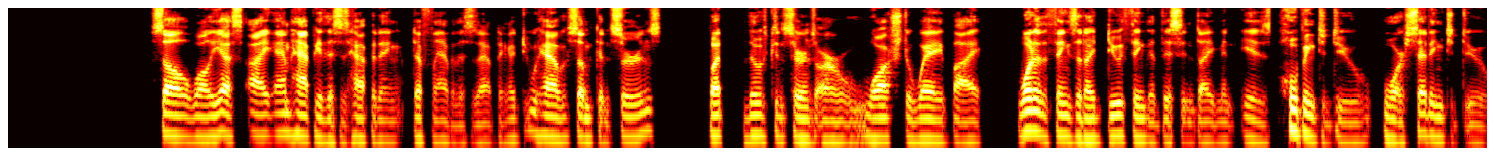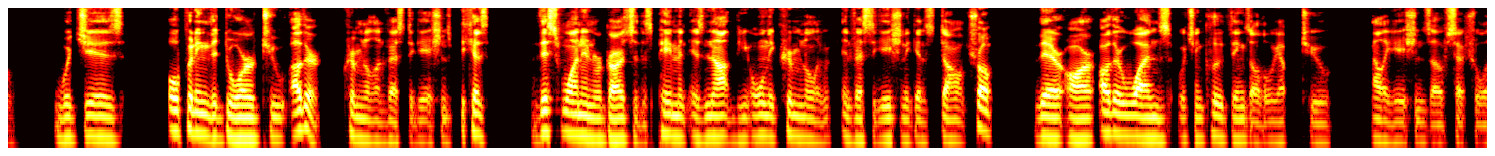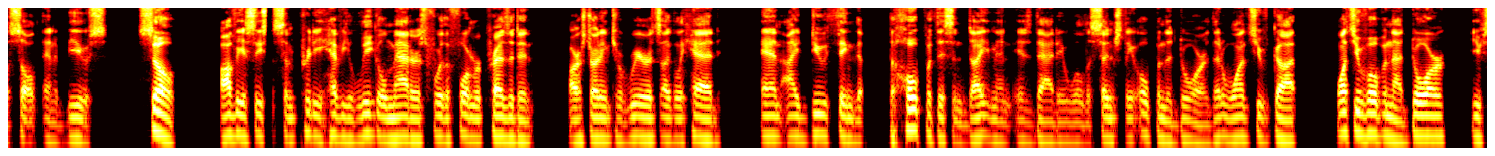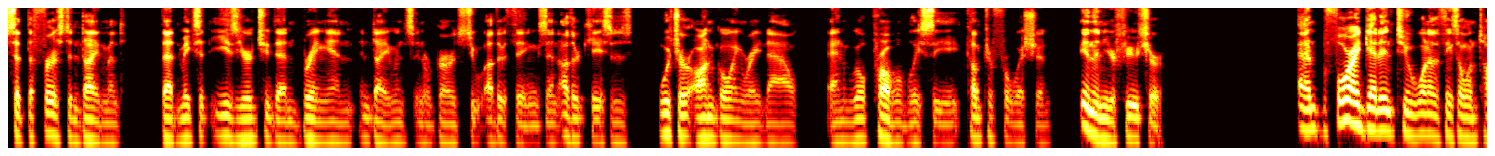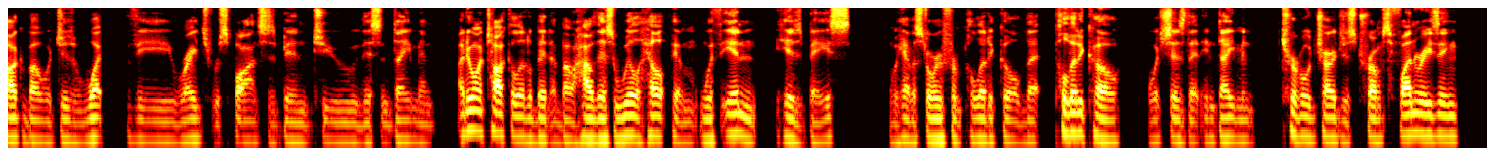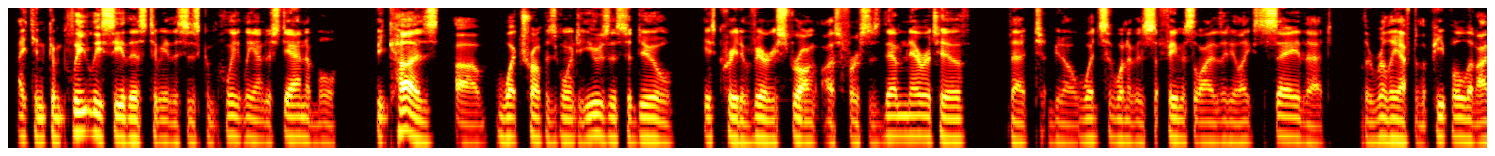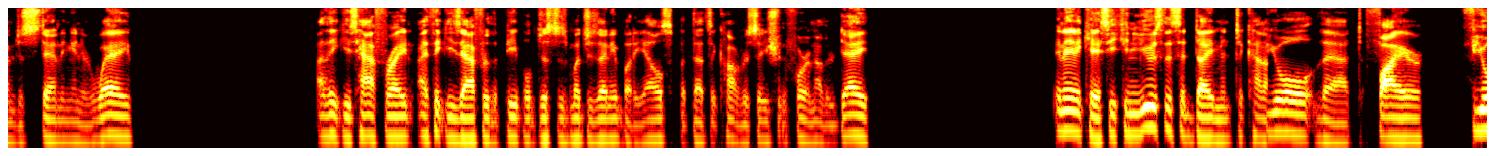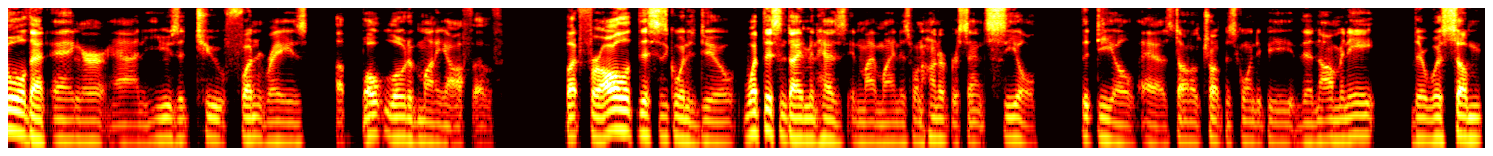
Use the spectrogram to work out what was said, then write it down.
So while yes, I am happy this is happening, definitely happy this is happening. I do have some concerns, but those concerns are washed away by one of the things that I do think that this indictment is hoping to do or setting to do, which is opening the door to other criminal investigations because this one, in regards to this payment, is not the only criminal investigation against Donald Trump. There are other ones which include things all the way up to allegations of sexual assault and abuse. So, obviously, some pretty heavy legal matters for the former president are starting to rear its ugly head. And I do think that the hope with this indictment is that it will essentially open the door. That once you've got, once you've opened that door, you've set the first indictment that makes it easier to then bring in indictments in regards to other things and other cases which are ongoing right now and we'll probably see come to fruition in the near future. And before I get into one of the things I want to talk about, which is what the right's response has been to this indictment, I do want to talk a little bit about how this will help him within his base. We have a story from Political that Politico, which says that indictment turbocharges Trump's fundraising I can completely see this. To me, this is completely understandable because what Trump is going to use this to do is create a very strong us versus them narrative. That, you know, what's one of his famous lines that he likes to say that they're really after the people and I'm just standing in your way. I think he's half right. I think he's after the people just as much as anybody else, but that's a conversation for another day. In any case, he can use this indictment to kind of fuel that fire fuel that anger and use it to fundraise a boatload of money off of. But for all that this is going to do, what this indictment has in my mind is 100% seal the deal as Donald Trump is going to be the nominee. There was some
